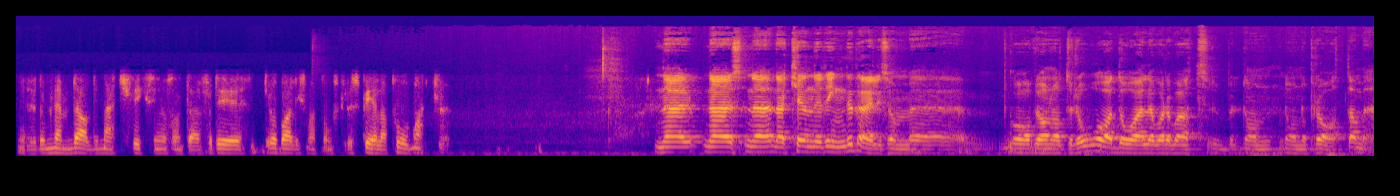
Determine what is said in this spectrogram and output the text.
Eh, de nämnde aldrig matchfixing och sånt där. För det, det var bara liksom att de skulle spela på matcher. När, när, när, när Kenny ringde dig, liksom, eh, gav du honom något råd då eller var det bara att någon, någon att prata med?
